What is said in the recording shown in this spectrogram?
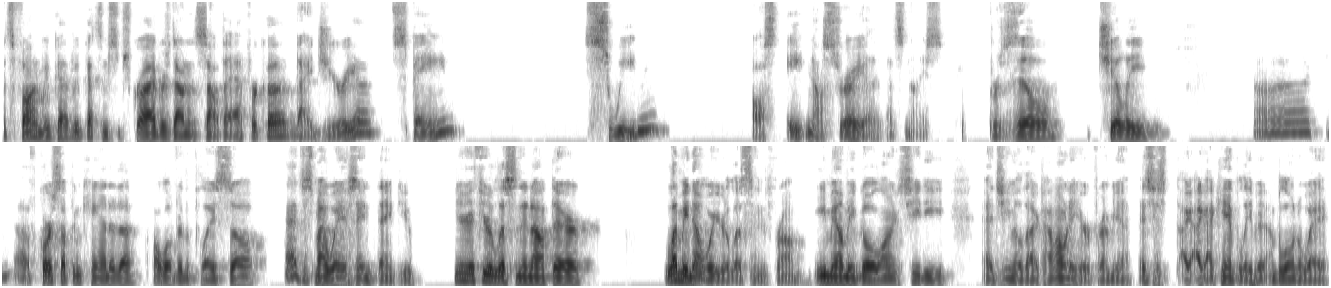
that's fun. We've got we've got some subscribers down in South Africa, Nigeria, Spain, Sweden, eight in Australia. That's nice. Brazil, Chile, uh, of course up in Canada, all over the place. So that's just my way of saying thank you. If you're listening out there, let me know where you're listening from. Email me golongtd at gmail.com. I want to hear from you. It's just, I, I can't believe it. I'm blown away.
